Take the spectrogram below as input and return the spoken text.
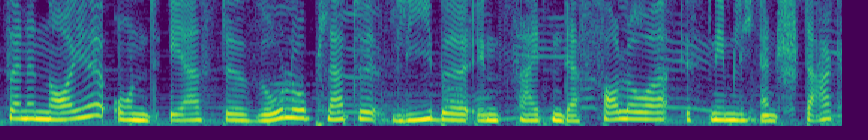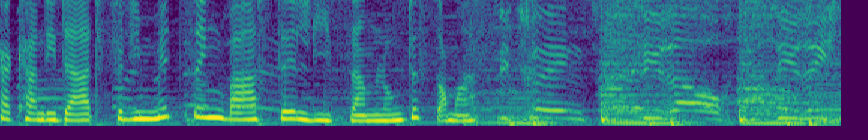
Seine neue und erste Soloplatte Liebe in Zeiten der Follower ist nämlich ein starker Kandidat für die mitsingbarste Liedsammlung des Sommers trinkt, sie raucht, sie riecht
